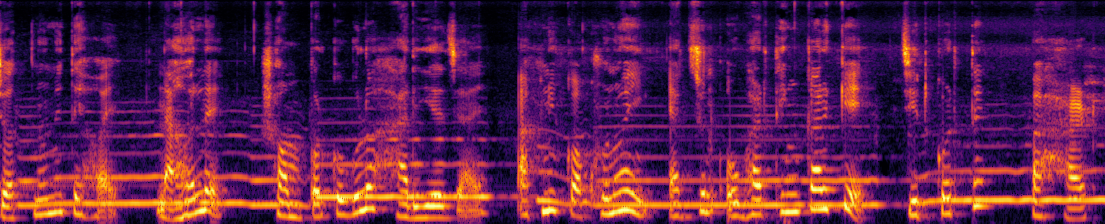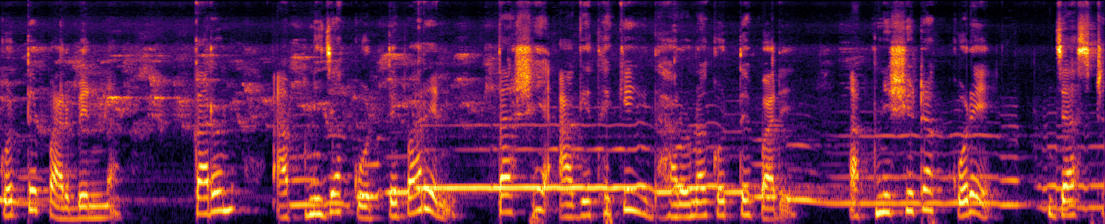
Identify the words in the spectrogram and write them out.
যত্ন নিতে হয়, না হলে সম্পর্কগুলো হারিয়ে যায়। আপনি কখনোই একজন ওভার থিঙ্কারকে চিট করতে বা হার্ট করতে পারবেন না। কারণ আপনি যা করতে পারেন, তা সে আগে থেকেই ধারণা করতে পারে। আপনি সেটা করে জাস্ট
